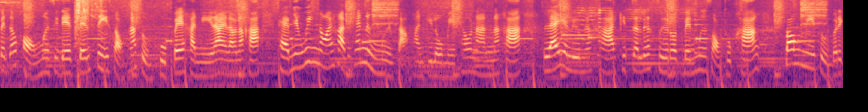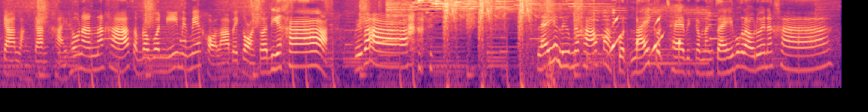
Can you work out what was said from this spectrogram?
เป็นเจ้าของ Mercedes-Benz C250 Coupe คันนี้ได้แล้วนะคะ แถมยังวิ่งน้อยค่ะเพียงแค่ 13,000 กิโลเมตรเท่านั้นนะคะ และอย่าลืมนะคะ คิดจะเลือกซื้อรถเบนซ์มือ2ทุกครั้ง ต้องมีศูนย์บริการหลังการขายเท่านั้นนะคะสำหรับวันนี้เมเม่ขอลาไปก่อน สวัสดีค่ะ บ๊ายบายและอย่าลืมนะคะ ฝากกดไลค์ กดแชร์เป็นกำลังใจให้พวกเราด้วยนะคะ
